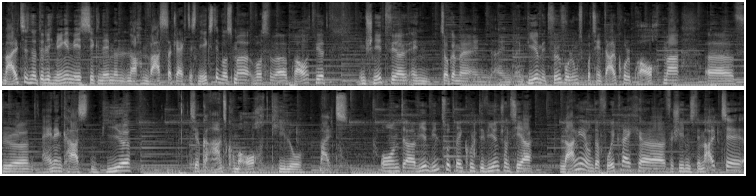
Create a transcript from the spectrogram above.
Malz ist natürlich mengemäßig neben, nach dem Wasser gleich das nächste, was man was braucht wird. Im Schnitt für ein, sag mal, ein, ein, ein Bier mit 5 Volumensprozent Alkohol braucht man äh, für einen Kasten Bier ca. 1,8 Kilo Malz. Und äh, wir in Wildshut kultivieren schon sehr lange und erfolgreich äh, verschiedenste Malze,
